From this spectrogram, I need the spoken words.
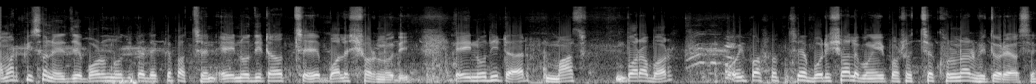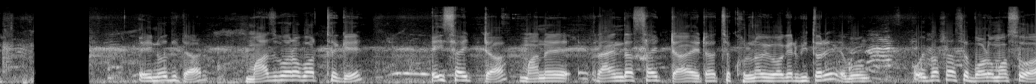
আমার পিছনে যে বড় নদীটা দেখতে পাচ্ছেন, এই নদীটা হচ্ছে বলেশ্বর নদী। এই নদীটার মাছ বরাবর ওই পাশ হচ্ছে বরিশাল এবং এই পাশ হচ্ছে খুলনার ভিতরে আছে। এই নদীটার মাঝ বরাবর থেকে এই সাইডটা মানে রায়ন্দার সাইডটা, এটা হচ্ছে খুলনা বিভাগের ভিতরে এবং ওই পাশে আছে বড় মাসোয়া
